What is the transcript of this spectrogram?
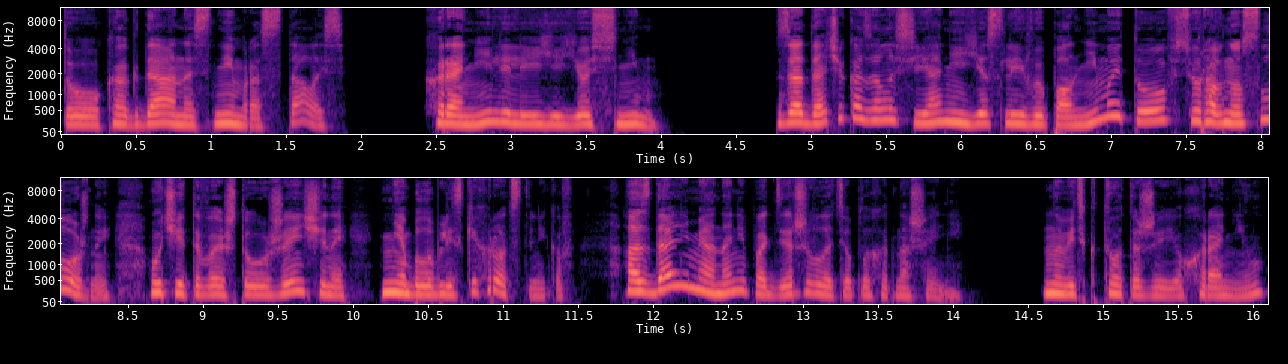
то когда она с ним рассталась, хранили ли ее с ним? Задача казалась Яне, если и выполнимой, то все равно сложной, учитывая, что у женщины не было близких родственников, а с дальними она не поддерживала теплых отношений. Но ведь кто-то же ее хранил.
